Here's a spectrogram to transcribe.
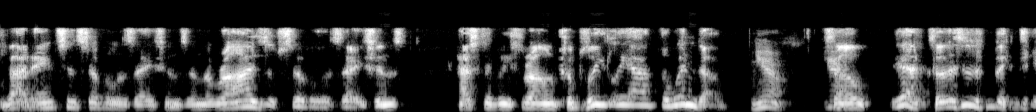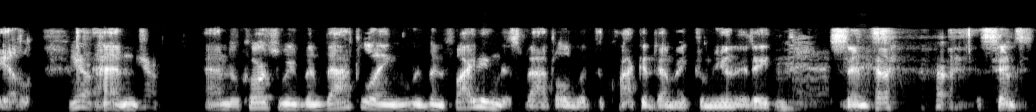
about ancient civilizations and the rise of civilizations has to be thrown completely out the window. yeah, So yeah, so this is a big deal. yeah, And yeah. and of course we've been battling, we've been fighting this battle with the academic community since since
